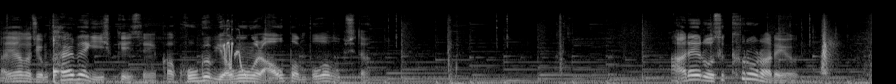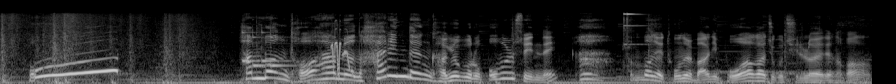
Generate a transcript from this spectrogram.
다이아가 지금 820개 있으니까 고급 영웅을 9번 뽑아봅시다. 아래로 스크롤하래요 오! 한 번 더 하면 할인된 가격으로 뽑을 수 있네? 헉, 한 번에 돈을 많이 모아가지고 질러야 되나봐 어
